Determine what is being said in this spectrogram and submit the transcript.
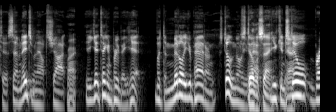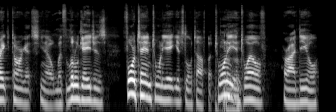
to seven eighths of an ounce shot. Right. You get taking a pretty big hit. But the middle of your pattern, still the middle Still of the your pattern. same, You can yeah. still break targets, you know, with little gauges. 410, 28 gets a little tough, but 20 Mm-hmm. and 12 are ideal.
